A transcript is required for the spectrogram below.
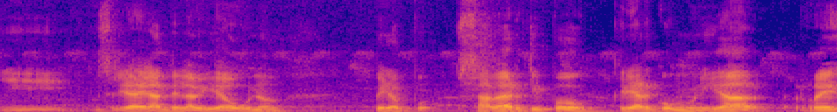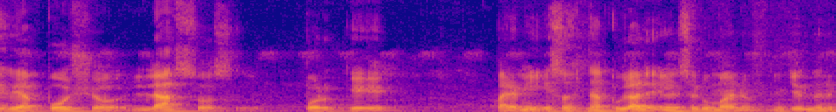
y salir adelante en la vida uno, pero saber tipo crear comunidad, redes de apoyo, lazos, porque para mí eso es natural en el ser humano, ¿entienden?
